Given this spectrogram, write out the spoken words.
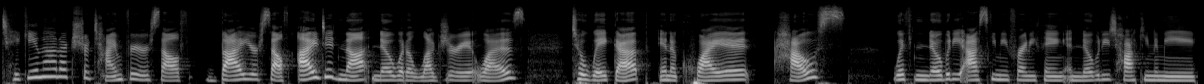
taking that extra time for yourself by yourself, I did not know what a luxury it was to wake up in a quiet house with nobody asking me for anything and nobody talking to me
